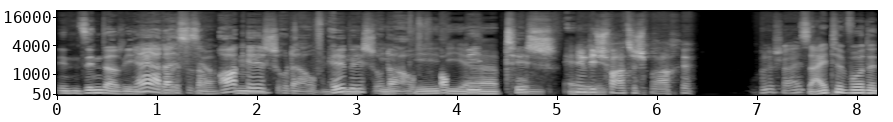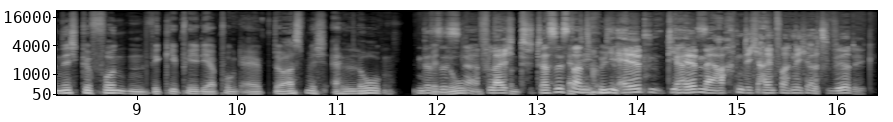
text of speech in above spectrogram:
in Sindarin. Ja, ja, da ist es Ja. auf Orkisch oder auf Elbisch oder auf Hobbitisch. Nimm die schwarze Sprache. Ohne Scheiß. Seite wurde nicht gefunden, wikipedia.elb. Du hast mich erlogen. Das ist, belogen. Ja, vielleicht das ist dann, die Elben, die. Elben erachten dich einfach nicht als würdig.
